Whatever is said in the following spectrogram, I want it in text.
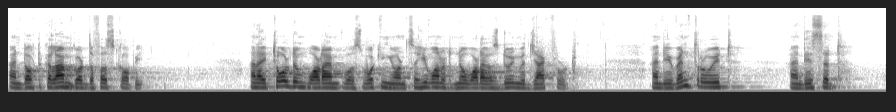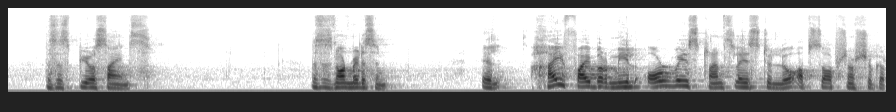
and Dr. Kalam got the first copy. And I told him what I was working on, so he wanted to know what I was doing with jackfruit. And he went through it, and he said, This is pure science. This is not medicine. A high fiber meal always translates to low absorption of sugar.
